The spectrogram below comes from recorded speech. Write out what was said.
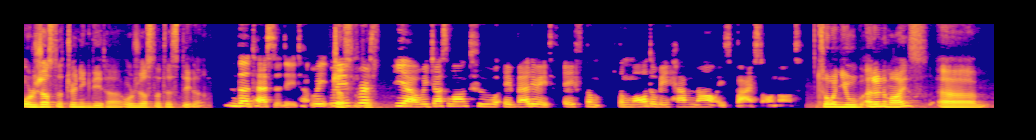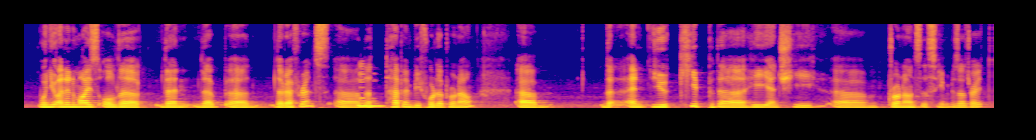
or just the training data, or just the test data? The test data. We, we Just first, yeah, we just want to evaluate if the, the model we have now is biased or not. So when you anonymize, um, when you anonymize all the the the uh, the reference uh, that happened before the pronoun, um, the and you keep the he and she um, pronouns the same. Is that right?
